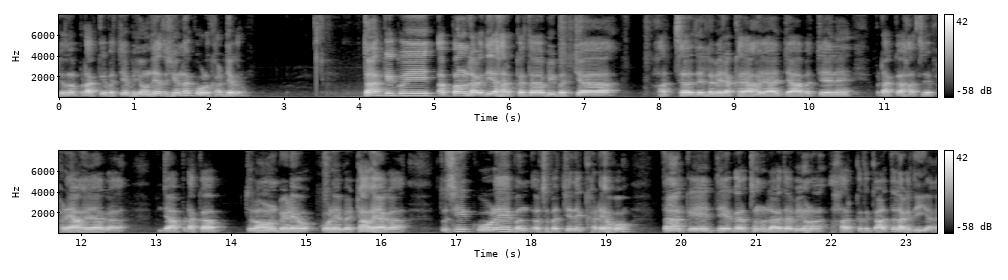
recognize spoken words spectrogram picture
ਜਦੋਂ ਪਟਾਕੇ ਬੱਚੇ ਵਜਾਉਂਦੇ ਆ, ਤੁਸੀਂ ਉਹਨਾਂ ਕੋਲ ਖੜ ਜਾ ਕਰੋ। ਤਾਂ ਕਿ ਕੋਈ ਆਪਾਂ ਨੂੰ ਲੱਗਦੀ ਹੈ ਹਰਕਤ ਵੀ ਬੱਚਾ ਹੱਥ ਦੇ ਲਵੇ ਰੱਖਿਆ ਹੋਇਆ ਜਾਂ ਬੱਚੇ ਨੇ ਪਟਾਕਾ ਹੱਥ 'ਚ ਫੜਿਆ ਹੋਇਆਗਾ ਜਾਂ ਪਟਾਕਾ ਚਲਾਉਣ ਵੇਲੇ ਉਹ ਕੋਲੇ ਬੈਠਾ ਹੋਇਆਗਾ, ਤੁਸੀਂ ਕੋਲੇ ਬੰਦ, ਉਸ ਬੱਚੇ ਦੇ ਖੜੇ ਹੋਵੋ ਤਾਂ ਕਿ ਜੇਕਰ ਤੁਹਾਨੂੰ ਲੱਗਦਾ ਵੀ ਹੁਣ ਹਰਕਤ ਗਲਤ ਲੱਗਦੀ ਆ,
